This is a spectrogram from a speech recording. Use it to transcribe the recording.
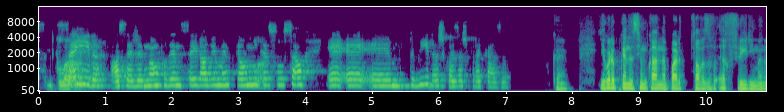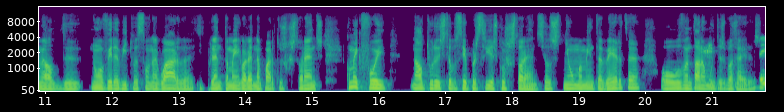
de claro. sair, ou seja, não podendo sair, obviamente que a única claro. solução é, é, é, pedir as coisas para casa. Ok. E agora pegando assim um bocado na parte que estavas a referir, Emanuel, de não haver habituação na guarda e pegando também agora na parte dos restaurantes, como é que foi na altura de estabelecer parcerias com os restaurantes? Eles tinham uma mente aberta ou levantaram muitas barreiras? É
